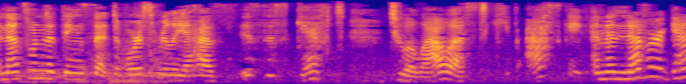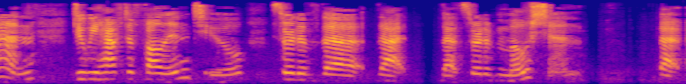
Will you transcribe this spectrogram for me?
and that's one of the things that divorce really has is this gift to allow us to keep asking. And then never again do we have to fall into sort of the, that, that sort of motion that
